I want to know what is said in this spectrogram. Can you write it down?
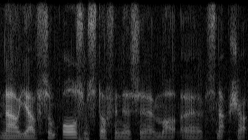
Now, you have some awesome stuff in this uh, uh, snapshot.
